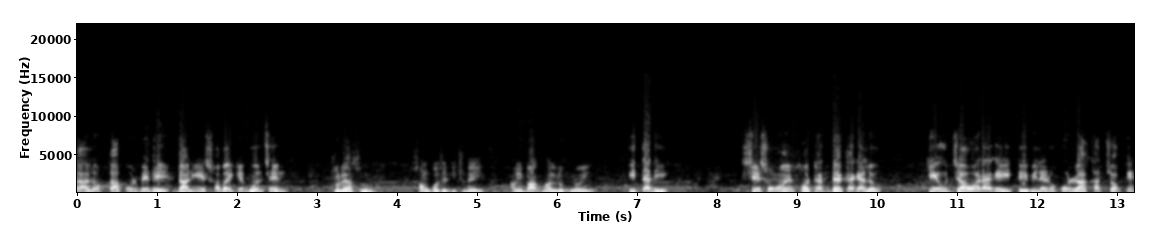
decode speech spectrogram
কালো কাপড় বেঁধে দাঁড়িয়ে সবাইকে বলছেন চলে আসুন সংকোচের কিছু নেই আমি বাঘ ভাল্লুক নই। ইত্যাদি। সে সময় হঠাৎ দেখা গেল কেউ যাওয়ার আগেই টেবিলের উপর রাখা চকের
